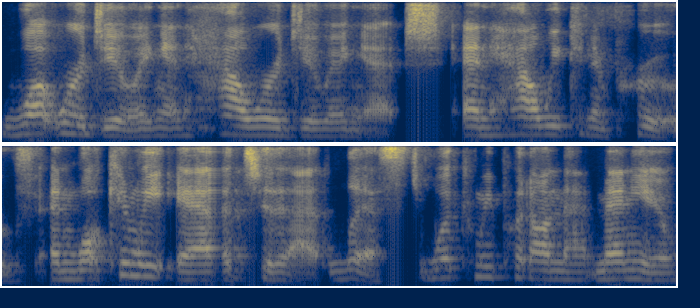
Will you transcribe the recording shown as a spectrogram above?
what we're doing and how we're doing it and how we can improve and what can we add to that list? What can we put on that menu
